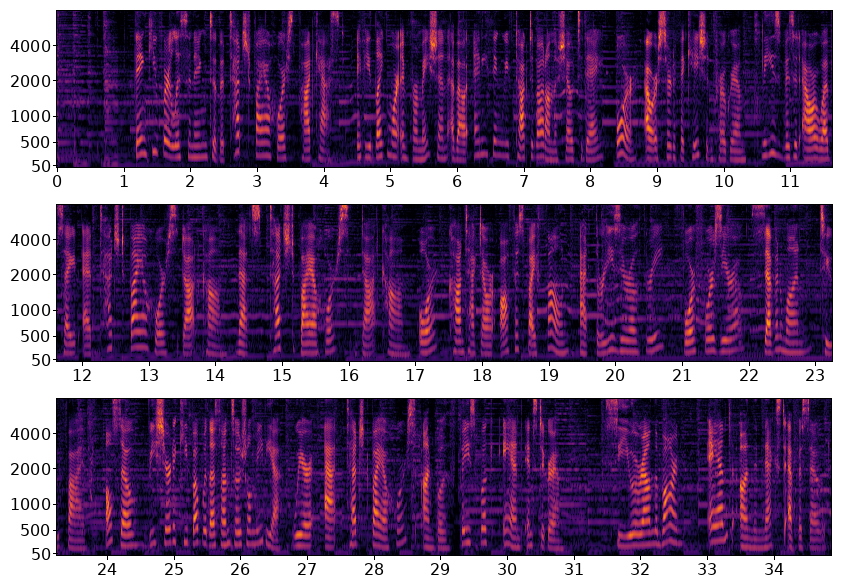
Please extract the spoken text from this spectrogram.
Thank you for listening to the Touched by a Horse podcast. If you'd like more information about anything we've talked about on the show today or our certification program, please visit our website at touchedbyahorse.com. That's touchedbyahorse.com. Or contact our office by phone at 303 440 7125. Also, be sure to keep up with us on social media. We're at Touched by a Horse on both Facebook and Instagram. See you around the barn and on the next episode.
